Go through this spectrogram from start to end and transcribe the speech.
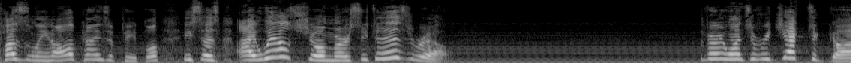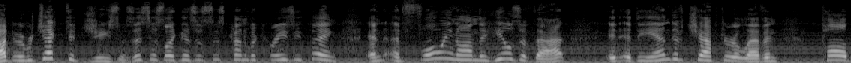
puzzling all kinds of people, he says, I will show mercy to Israel the very ones who rejected God, who rejected Jesus. This is like this is this kind of a crazy thing. And and flowing on the heels of that, it, at the end of chapter 11, Paul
